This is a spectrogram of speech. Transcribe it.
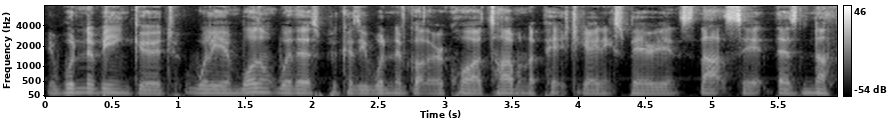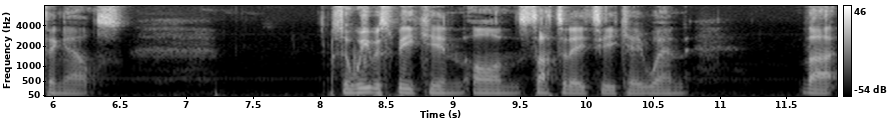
it wouldn't have been good. William wasn't with us because he wouldn't have got the required time on the pitch to gain experience. That's it. There's nothing else. So we were speaking on Saturday, TK, when that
